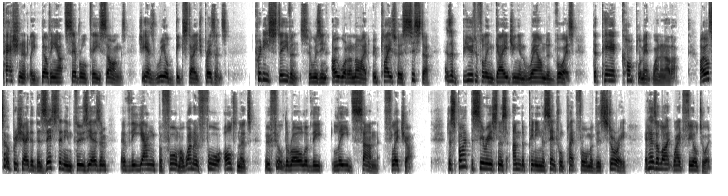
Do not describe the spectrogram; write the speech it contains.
passionately belting out several key songs. She has real big stage presence. Prinnie Stevens, who was in Oh What a Night, who plays her sister, has a beautiful, engaging, and rounded voice. The pair complement one another. I also appreciated the zest and enthusiasm of the young performer, one of four alternates who filled the role of the lead son, Fletcher. Despite the seriousness underpinning the central platform of this story, it has a lightweight feel to it,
